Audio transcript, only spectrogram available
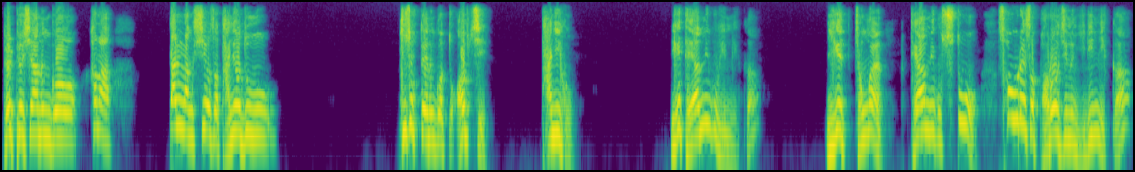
별 표시 하는 거 하나 딸랑 씌워서 다녀도 구속되는 것도 없이 다니고. 이게 대한민국입니까? 이게 정말 대한민국 수도 서울에서 벌어지는 일입니까?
